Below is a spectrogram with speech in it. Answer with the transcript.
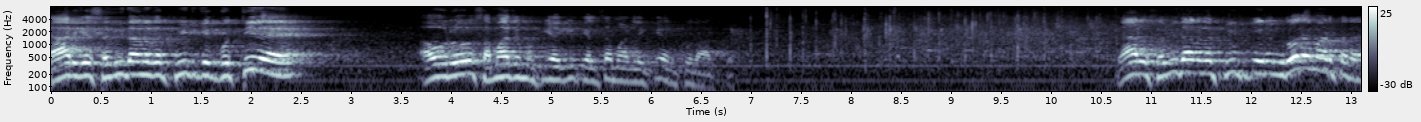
ಯಾರಿಗೆ ಸಂವಿಧಾನದ ಪೀಠಿಗೆ ಗೊತ್ತಿದೆ, ಅವರು ಸಮಾಜಮುಖಿಯಾಗಿ ಕೆಲಸ ಮಾಡಲಿಕ್ಕೆ ಅನುಕೂಲ ಆಗ್ತದೆ. ಯಾರು ಸಂವಿಧಾನದ ಪೀಠಿಕೆಯನ್ನು ವಿರೋಧ ಮಾಡ್ತಾರೆ,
